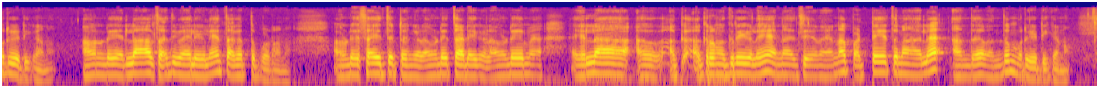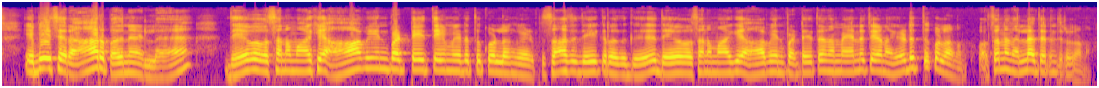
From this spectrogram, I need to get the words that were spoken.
முறியடிக்கணும். அவனுடைய எல்லா சதி வேலைகளையும் தகர்த்து போடணும். அவனுடைய சதித்திட்டங்கள் அவனுடைய தடைகள் அவனுடைய எல்லா அக் அக்க என்ன செய்யணும்னா பட்டயத்தினால அந்த வந்து முறியடிக்கணும். எபேசர் ஆறு பதினேழில் தேவவசனமாகிய ஆவியின் பட்டயத்தையும் எடுத்துக்கொள்ளுங்கள். பிசாசு ஜெயிக்கிறதுக்கு தேவவசனமாகிய ஆவியின் பட்டயத்தை நம்ம என்ன செய்யணும்? எடுத்துக்கொள்ளணும். வசனம் நல்லா தெரிஞ்சிருக்கணும்.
